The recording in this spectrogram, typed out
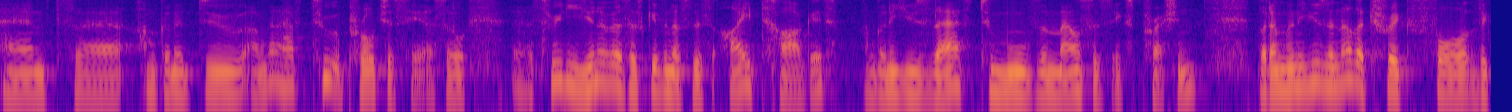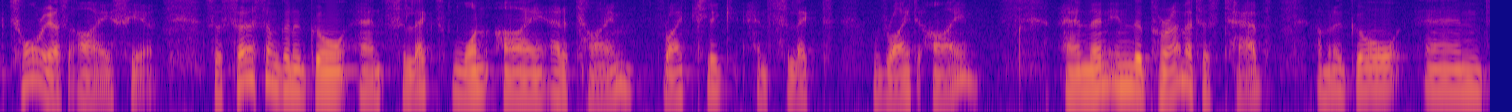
And uh, I'm going to do I'm going to have two approaches here. So uh, 3D universe has given us this eye target. I'm going to use that to move the mouse's expression. But I'm going to use another trick for Victoria's eyes here. So first I'm going to go and select one eye at a time. Right click and select right eye and then in the parameters tab I'm going to go and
